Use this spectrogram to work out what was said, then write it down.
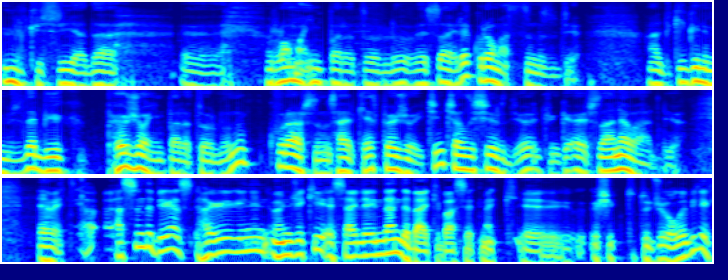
ülküsü ya da e, Roma İmparatorluğu vesaire kuramazsınız diyor. Halbuki günümüzde büyük Peugeot İmparatorluğunu kurarsınız. Herkes Peugeot için çalışır diyor. Çünkü efsane var diyor. Evet aslında biraz Harari'nin önceki eserlerinden de belki bahsetmek e, ışık tutucu olabilir.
